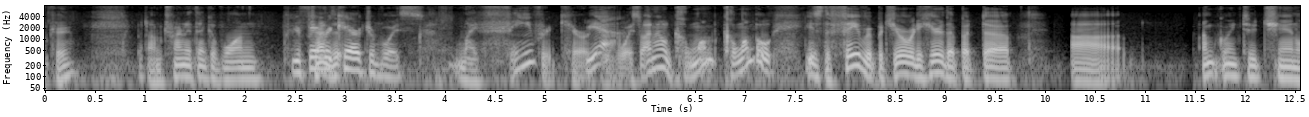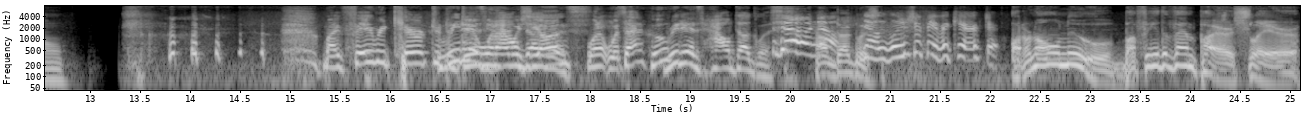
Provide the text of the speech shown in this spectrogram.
Okay. But I'm trying to think of one. Your favorite to- character voice. my favorite character Yeah. voice. So I know Colum- Columbo is the favorite, but you already hear that. But uh, uh, I'm going to channel my favorite character to Read do as when I was Douglas. young. When it, was that who? Read it as Hal Douglas. No, Hal no. Douglas. No, what was your favorite character? On an all new Buffy the Vampire Slayer,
